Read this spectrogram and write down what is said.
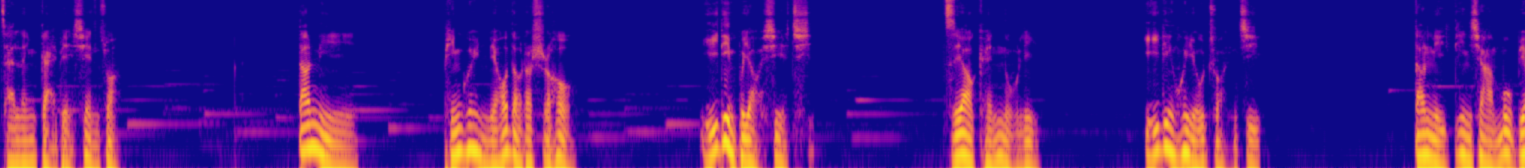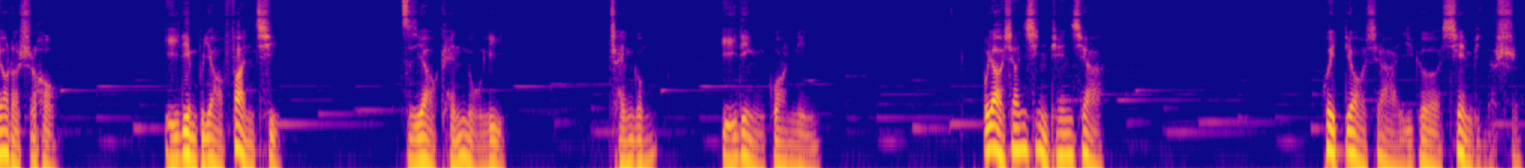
才能改变现状。当你贫困潦倒的时候，一定不要泄气。只要肯努力，一定会有转机。当你定下目标的时候，一定不要放弃，只要肯努力，成功一定光临。不要相信天下会掉下一个馅饼的事，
